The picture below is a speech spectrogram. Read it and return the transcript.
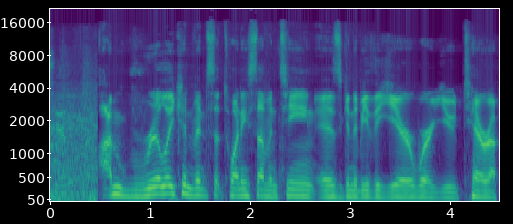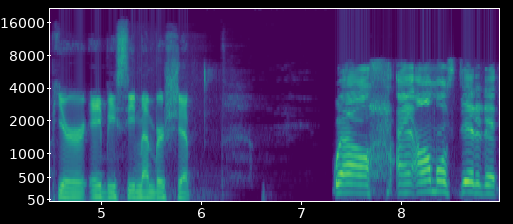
too. I'm really convinced that 2017 is going to be the year where you tear up your ABC membership. Well, I almost did it at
